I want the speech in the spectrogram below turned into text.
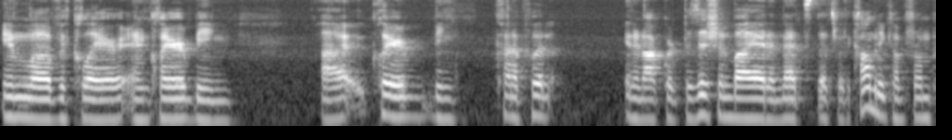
in love with Claire and Claire being uh, Claire being kind of put in an awkward position by it and that's that's where the comedy comes from.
